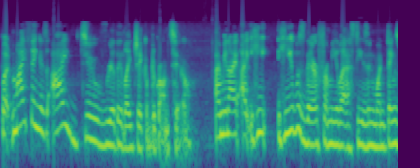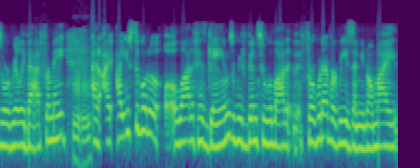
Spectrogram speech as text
but my thing is I do really like Jacob DeGrom too. I mean, I, I, he he was there for me last season when things were really bad for me, mm-hmm. and I, I used to go to a lot of his games. We've been to a lot of, for whatever reason, you know, my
